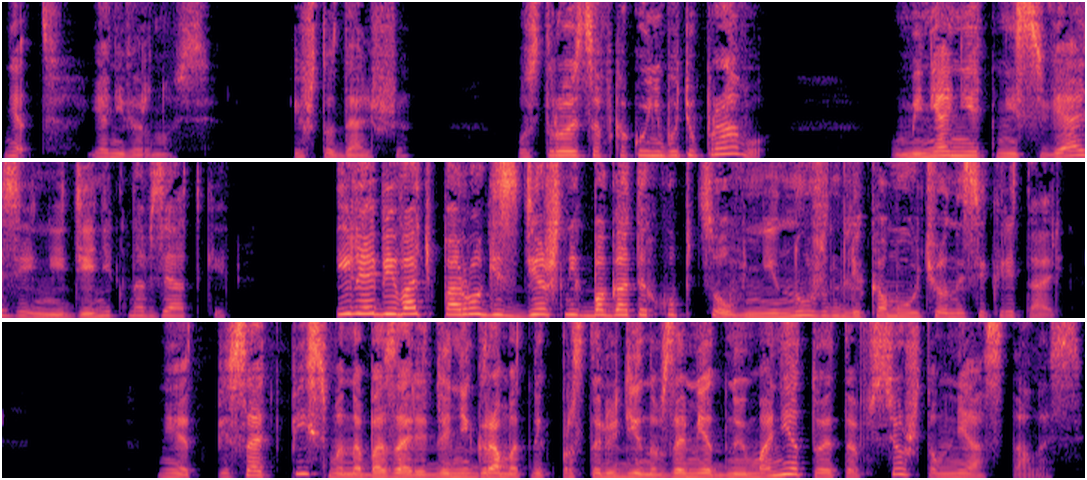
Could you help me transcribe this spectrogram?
Нет, я не вернусь. И что дальше? Устроиться в какую-нибудь управу? У меня нет ни связи, ни денег на взятки. Или обивать пороги здешних богатых купцов, не нужен ли кому ученый-секретарь. Нет, писать письма на базаре для неграмотных простолюдинов за медную монету — это все, что мне осталось.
